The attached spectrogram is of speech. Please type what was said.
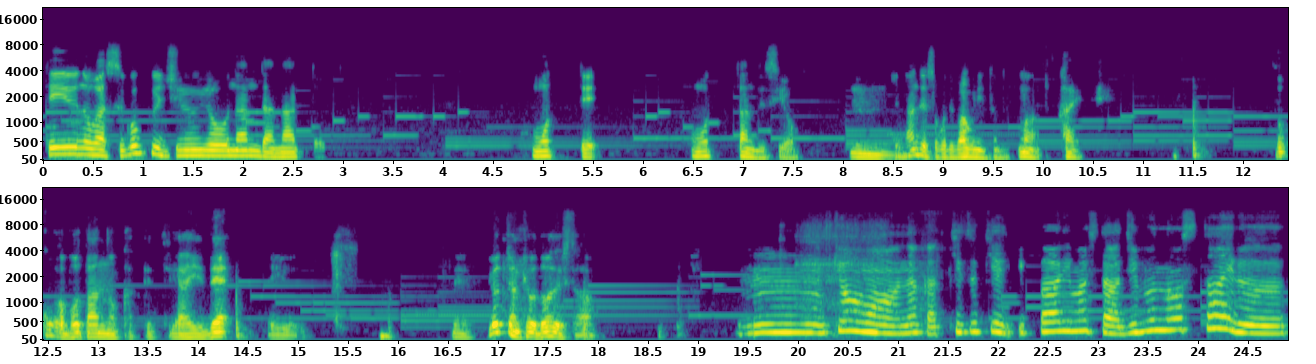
っていうのがすごく重要なんだなと思って、思ったんですよ。うん、なんでそこでバグに行ったんだ？まあ、はい。そこがボタンの掛け違いでっていう。よっちゃん、今日どうでした？うーん、今日もなんか気づきいっぱいありました。自分のスタイル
